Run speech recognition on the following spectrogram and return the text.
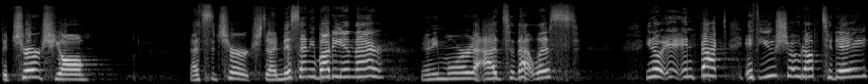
The church, y'all. That's the church. Did I miss anybody in there? Any more to add to that list? You know, in fact, if you showed up today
